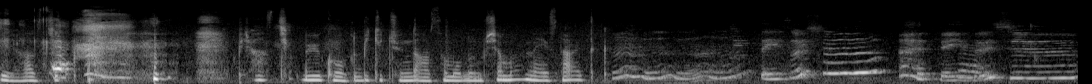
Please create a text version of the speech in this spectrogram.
Birazcık birazcık büyük oldu. Bir küçüğünü de alsam olurmuş ama neyse artık. Teyzoşum. Teyzoşum.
